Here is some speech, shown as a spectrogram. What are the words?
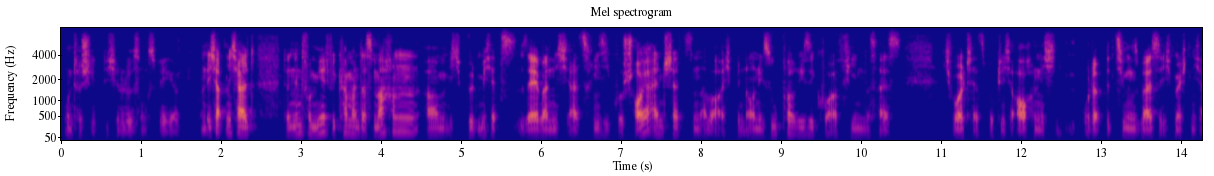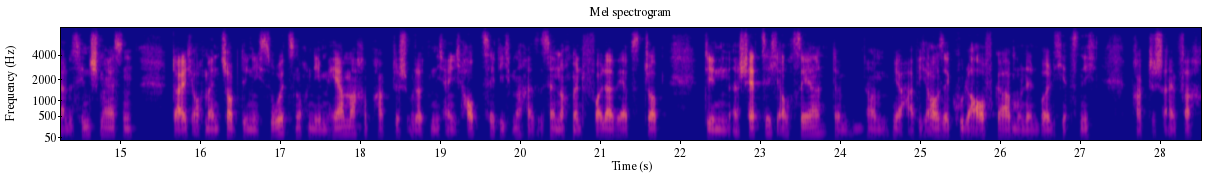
unterschiedliche Lösungswege. Und ich habe mich halt dann informiert, wie kann man das machen? Ähm, ich würde mich jetzt selber nicht als risikoscheu einschätzen, aber ich bin auch nicht super risikoaffin. Das heißt, ich wollte jetzt wirklich auch nicht oder beziehungsweise ich möchte nicht alles hinschmeißen, da ich auch meinen Job, den ich so jetzt noch nebenher mache praktisch oder den ich eigentlich hauptsächlich mache, es ist ja noch mein Vollerwerbsjob, den, äh, schätze ich auch sehr. Da, ähm, ja, habe ich auch sehr coole Aufgaben und den wollte ich jetzt nicht praktisch einfach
